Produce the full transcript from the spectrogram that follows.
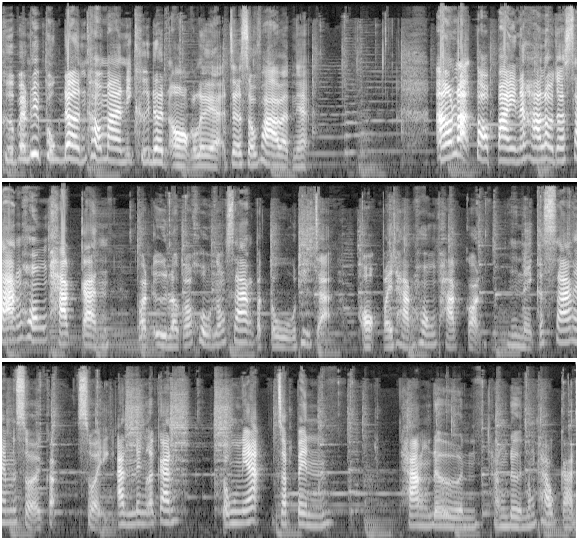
คือเป็นพี่ปุ๊กเดินเข้ามานี่คือเดินออกเลยอะเจอโซฟาแบบเนี้ย เอาละต่อไปนะคะ เราจะสร้างห้องพักกัน ก่อนอื่นเราก็คงต้องสร้างประตูที่จะออกไปทางห้องพักก่อนไหนๆก็สร้างให้มันสวยก็สวยอีกอันนึงแล้วกัน ตรงเนี้ยจะเป็นทางเดินทางเดินต้องเท่ากัน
